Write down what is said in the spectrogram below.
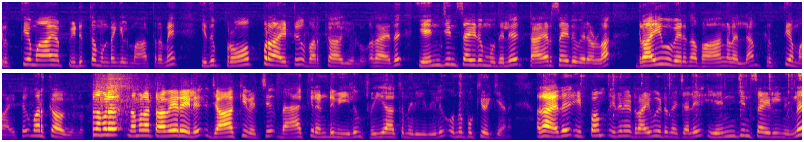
കൃത്യമായ പിടുത്തമുണ്ടെങ്കിൽ മാത്രമേ ഇത് പ്രോപ്പറായിട്ട് വർക്കാകുകയുള്ളൂ. അതായത് എൻജിൻ സൈഡ് മുതൽ ടയർ സൈഡ് വരെയുള്ള ഡ്രൈവ് വരുന്ന ഭാഗങ്ങളെല്ലാം കൃത്യമായിട്ട് വർക്കാവുകയുള്ളൂ നമ്മൾ നമ്മളെ ടവേരയിൽ ജാക്കി വെച്ച് ബാക്ക് രണ്ട് വീലും ഫ്രീ ആക്കുന്ന രീതിയിൽ ഒന്ന് പൊക്കി വയ്ക്കുകയാണ് അതായത് ഇപ്പം ഇതിന് ഡ്രൈവ് കിട്ടുന്നത് വെച്ചാൽ എൻജിൻ സൈഡിൽ നിന്ന്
